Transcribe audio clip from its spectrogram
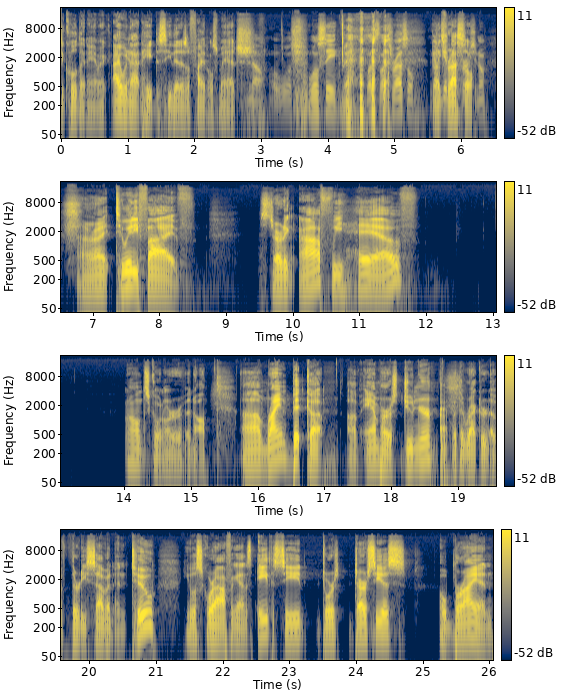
a cool dynamic. I would Yeah. not hate to see that as a finals match. No, we'll, we'll see. Let's let's wrestle. Gotta Let's get wrestle. First, you know? All right, 285. Starting off, we have. Well, let's go in order of it all. Um, Ryan Bitka of Amherst Jr. with a record of 37 and 2. He will score off against 8th seed Dor- Darcius O'Brien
